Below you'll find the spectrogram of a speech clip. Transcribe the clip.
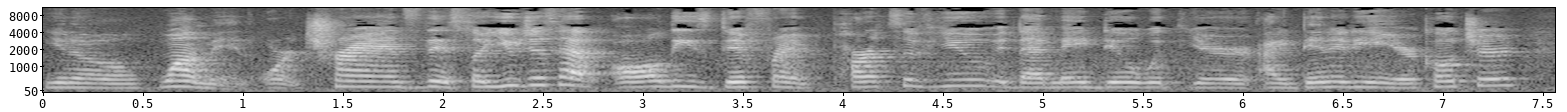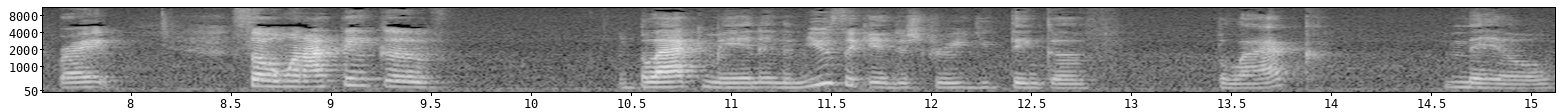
you know, woman or trans this. So you just have all these different parts of you that may deal with your identity and your culture, right? So when I think of black men in the music industry, you think of black, male,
